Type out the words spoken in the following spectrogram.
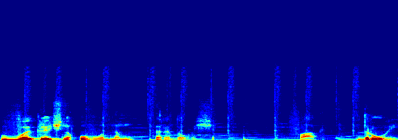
виключно у водному середовищі. Факт другий.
